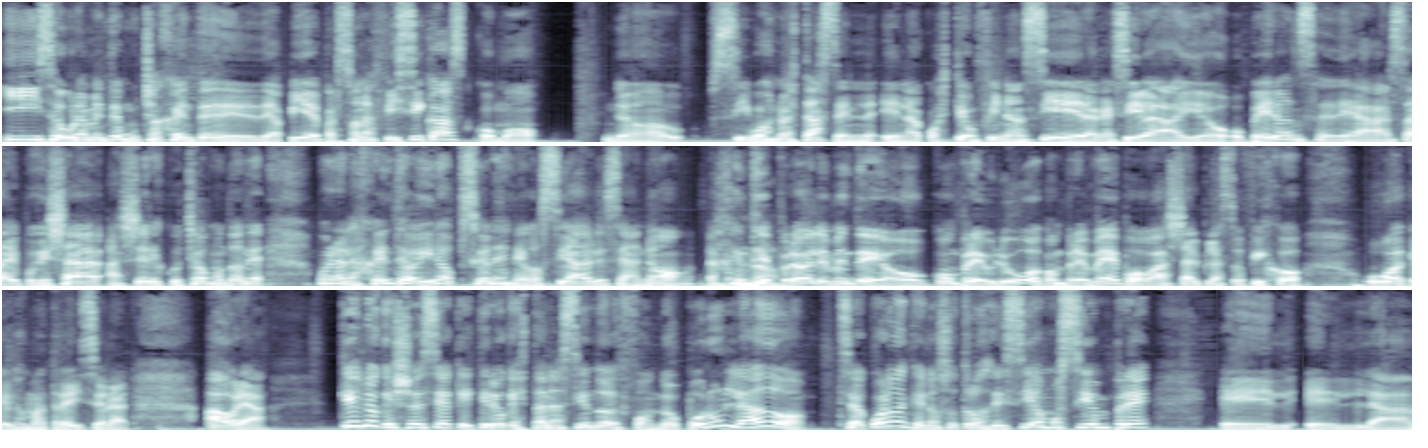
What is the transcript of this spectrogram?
Y seguramente mucha gente de, de a pie, personas físicas, como no, si vos no estás en, en la cuestión financiera, que decir, ay, opero en CDR, ¿sabes? Porque ya ayer escuché un montón de, bueno, la gente va a ir a opciones negociables, o sea, no, la gente No. probablemente o compre Blue o compre MEP o vaya al plazo fijo UVA, que es lo más tradicional. Ahora, ¿qué es lo que yo decía que creo que están haciendo de fondo? Por un lado, ¿se acuerdan que nosotros decíamos siempre el- el- la,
